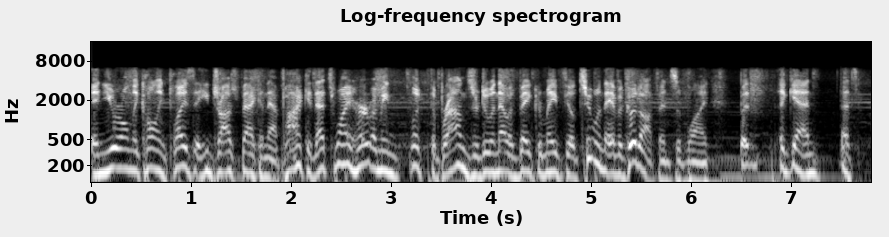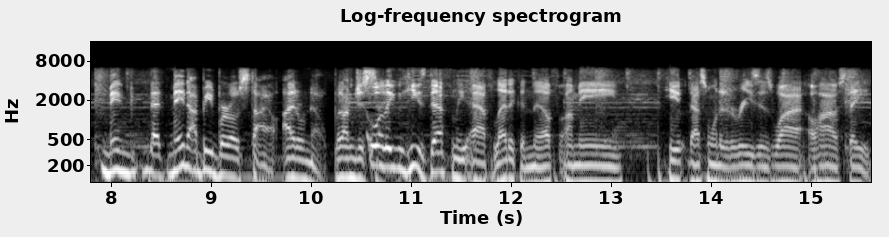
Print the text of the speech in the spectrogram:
and you're only calling plays that he drops back in that pocket, that's why Herb. I mean, look, the Browns are doing that with Baker Mayfield too, and they have a good offensive line. But again, that's may, that may not be Burrow's style. I don't know, but I'm just Well, saying. he's definitely athletic enough. I mean, he, that's one of the reasons why Ohio State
